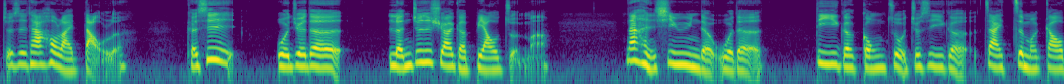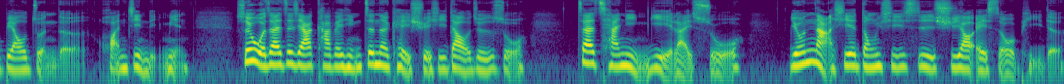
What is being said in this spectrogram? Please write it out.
就是他后来倒了，可是我觉得人就是需要一个标准嘛。那很幸运的，我的第一个工作就是一个在这么高标准的环境里面。所以我在这家咖啡厅真的可以学习到，就是说在餐饮业来说，有哪些东西是需要 SOP 的？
